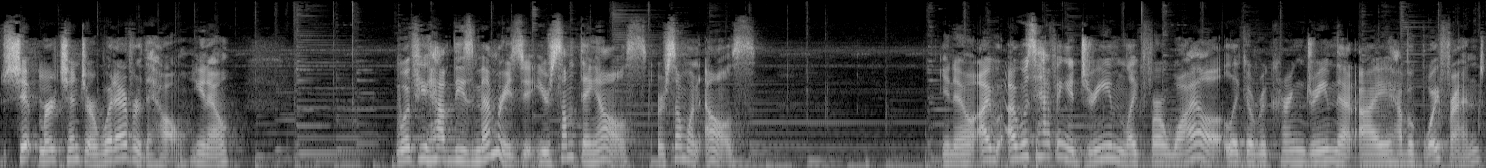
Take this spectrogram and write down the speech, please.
ship merchant or whatever the hell, you know. Well, if you have these memories, you're something else or someone else. You know, I, I was having a dream like for a while, like a recurring dream that I have a boyfriend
